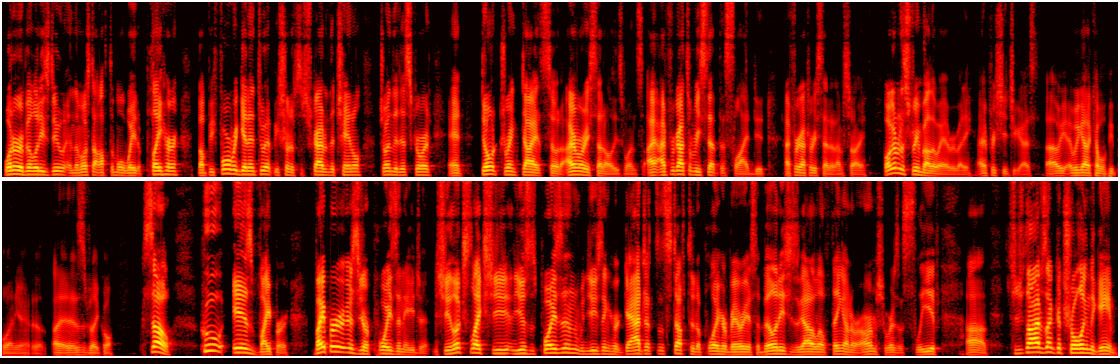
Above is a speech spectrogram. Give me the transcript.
what her abilities do, and the most optimal way to play her. But before we get into it, be sure to subscribe to the channel, join the Discord, and don't drink diet soda. I already said all these ones. I, I forgot to reset this slide, dude. I forgot to reset it. I'm sorry. Welcome to the stream, by the way, everybody. I appreciate you guys. Uh, we, we got a couple people in here. Uh, this is really cool. So, who is Viper? Viper is your poison agent. She looks like she uses poison using her gadgets and stuff to deploy her various abilities. She's got a little thing on her arm. She wears a sleeve. Uh, she thrives on controlling the game.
